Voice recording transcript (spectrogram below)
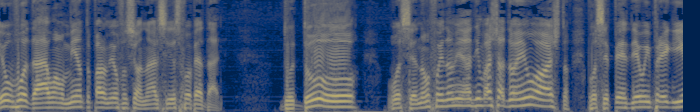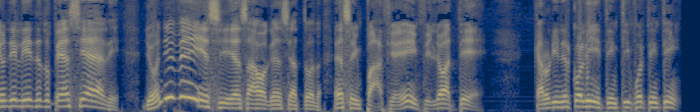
eu vou dar um aumento para o meu funcionário se isso for verdade. Dudu, você não foi nomeado embaixador em Washington. Você perdeu o empreguinho de líder do PSL. De onde vem esse, essa arrogância toda? Essa empáfia, hein, filhote? Carolina Ercolim, tintim por tintim.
